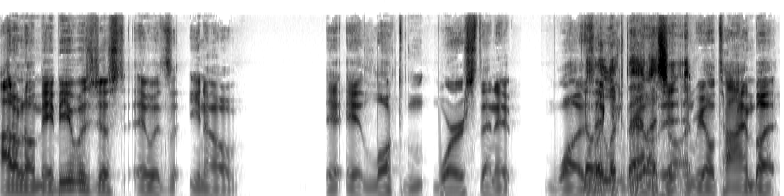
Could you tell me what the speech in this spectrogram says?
I don't know. Maybe it was just it was you know, it, it looked worse than it was. No, like it looked bad. Real, I saw in, in real time, but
